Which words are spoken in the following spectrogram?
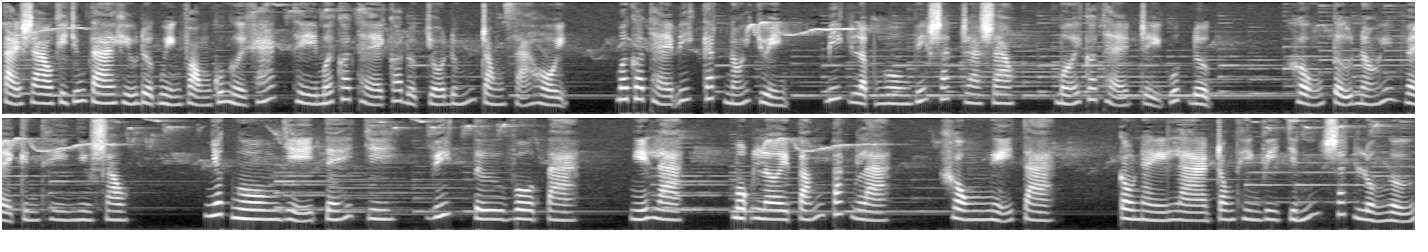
Tại sao khi chúng ta hiểu được nguyện vọng của người khác thì mới có thể có được chỗ đứng trong xã hội? Mới có thể biết cách nói chuyện, biết lập ngôn viết sách ra sao mới có thể trị quốc được? Khổng tử nói về kinh thi như sau. Nhất ngôn dị tế chi, viết tư vô tà. Nghĩa là, một lời tóm tắt là, không nghĩ tà câu này là trong thiên vi chính sách luận ngữ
